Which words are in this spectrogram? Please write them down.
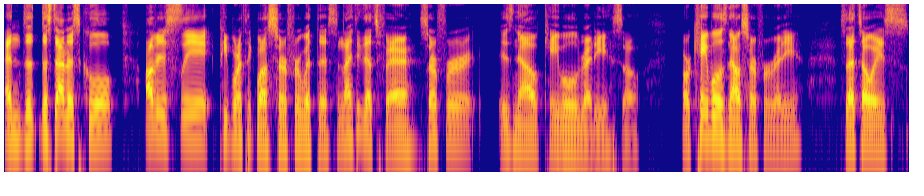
and the the stat is cool obviously people are thinking about Surfer with this, and I think that's fair. Surfer is now cable ready, so or cable is now Surfer ready, so that's always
